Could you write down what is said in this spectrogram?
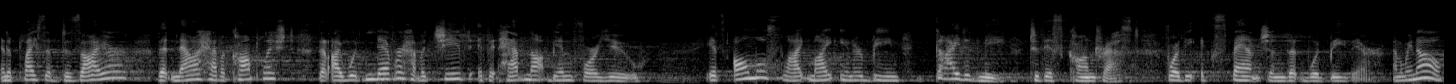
in a place of desire that now I have accomplished that I would never have achieved if it had not been for you. It's almost like my inner being guided me to this contrast for the expansion that would be there. And we know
